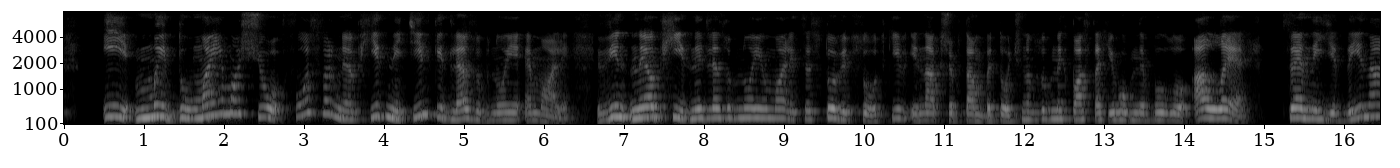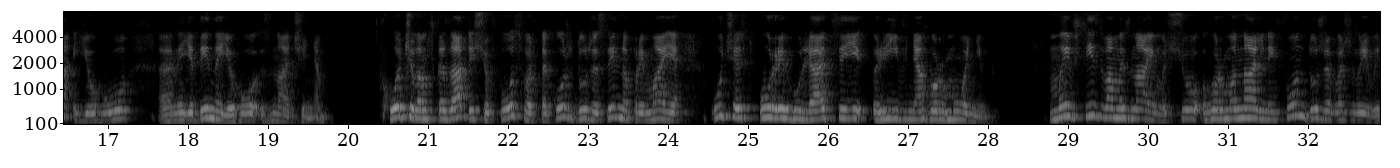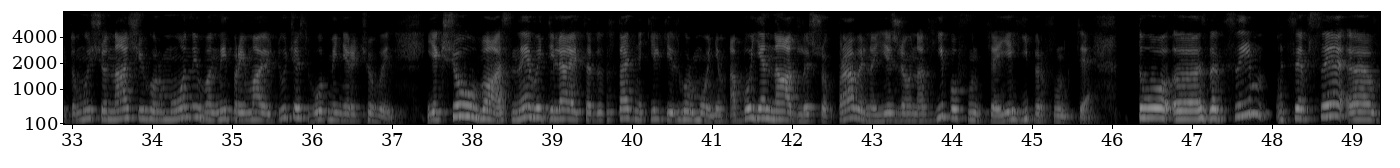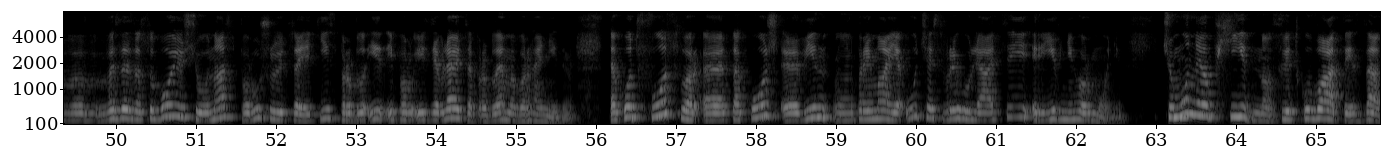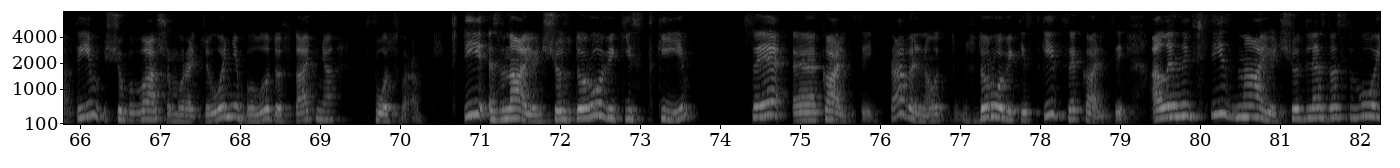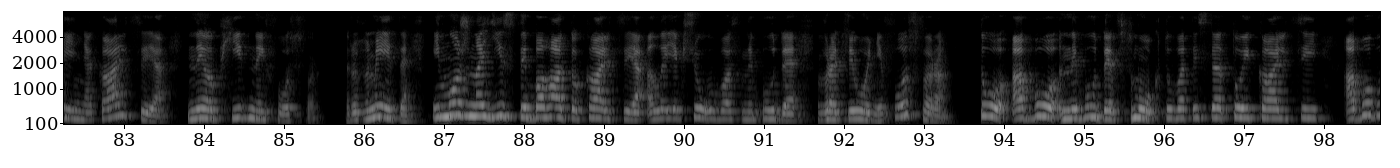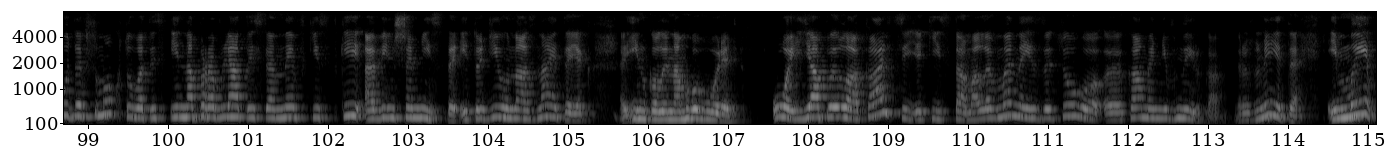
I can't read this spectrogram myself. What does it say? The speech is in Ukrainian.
і ми думаємо, що фосфор необхідний тільки для зубної емалі. Він необхідний для зубної емалі, це 100%, інакше б там би точно в зубних пастах його б не було. Але це не, єдина його, е, не єдине його значення. Хочу вам сказати, що фосфор також дуже сильно приймає участь у регуляції рівня гормонів. Ми всі з вами знаємо, що гормональний фон дуже важливий, тому що наші гормони вони приймають участь в обміні речовин. Якщо у вас не виділяється достатня кількість гормонів або є надлишок, правильно, є ж у нас гіпофункція, є гіперфункція. То е, за цим це все е, везе за собою, що у нас порушуються якісь проблеми і, з'являються проблеми в організмі. Так от фосфор е, також він приймає участь в регуляції рівні гормонів. Чому необхідно слідкувати за тим, щоб у вашому раціоні було достатньо фосфора? Всі знають, що здорові кістки це е, кальцій. Правильно, от здорові кістки це кальцій. Але не всі знають, що для засвоєння кальція необхідний фосфор. Розумієте? І можна їсти багато кальція, але якщо у вас не буде в раціоні фосфора, то або не буде всмоктуватися той кальцій, або буде всмоктуватись і направлятися не в кістки, а в інше місце. І тоді у нас, знаєте, як інколи нам говорять. Ой, я пила кальцій якийсь там, але в мене із-за цього е, камені в нирках. Розумієте? І ми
